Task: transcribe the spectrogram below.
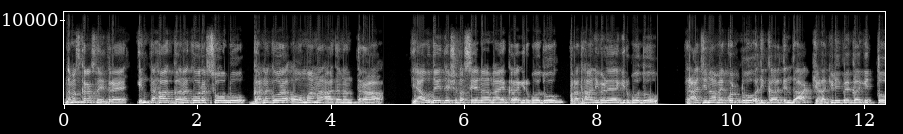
ನಮಸ್ಕಾರ ಸ್ನೇಹಿತರೆ, ಇಂತಹ ಘನಘೋರ ಸೋಲು, ಘನಘೋರ ಅವಮಾನ ಆದ ನಂತರ ಯಾವುದೇ ದೇಶದ ಸೇನಾ ನಾಯಕರಾಗಿರ್ಬೋದು, ಪ್ರಧಾನಿಗಳೇ ಆಗಿರ್ಬೋದು, ರಾಜೀನಾಮೆ ಕೊಟ್ಟು ಅಧಿಕಾರದಿಂದ ಕೆಳಗಿಳಿಬೇಕಾಗಿತ್ತು.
